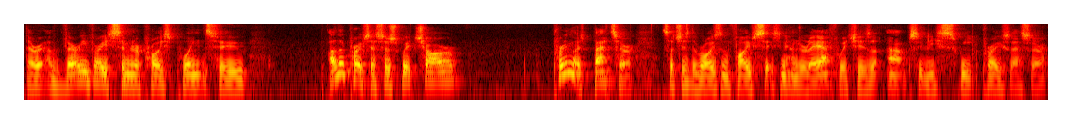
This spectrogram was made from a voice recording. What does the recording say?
They're at a very, very similar price point to other processors which are pretty much better, such as the Ryzen 5 1600AF, which is an absolutely sweet processor.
